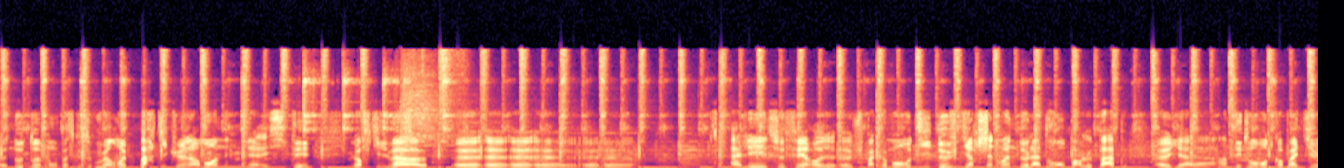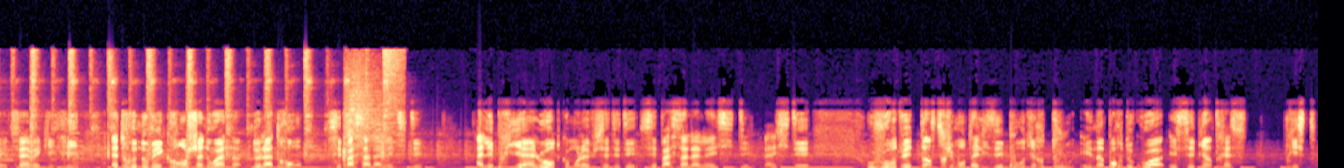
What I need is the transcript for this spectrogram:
euh, notamment parce que ce gouvernement est particulièrement ennemi de la laïcité. Lorsqu'il va aller se faire, euh, euh, je sais pas comment on dit, devenir chanoine de Latran par le pape. Euh, il y a un détournement de campagne qui va être fait avec écrit être nommé grand chanoine de Latran. C'est pas ça la laïcité. Aller prier à Lourdes comme on l'a vu cet été, c'est pas ça la laïcité. La laïcité aujourd'hui est instrumentalisée pour dire tout et n'importe quoi et c'est bien triste. Triste.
